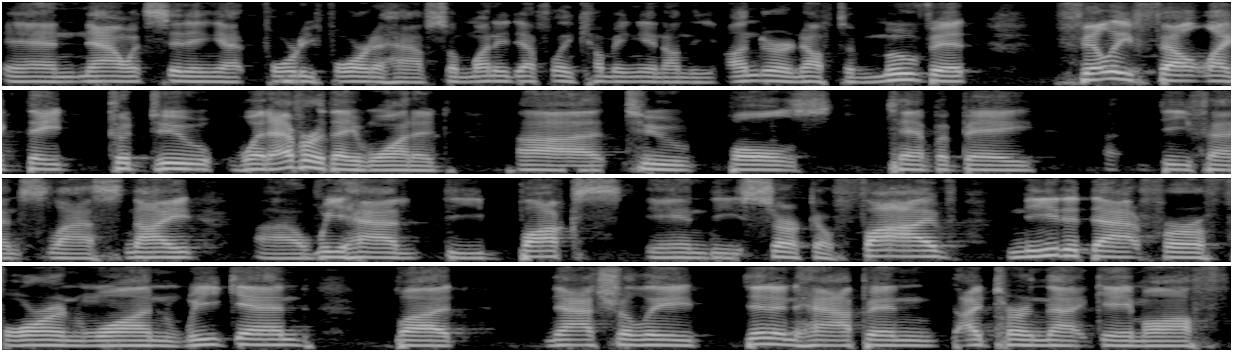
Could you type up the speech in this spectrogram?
and now it's sitting at 44 and a half. So money definitely coming in on the under enough to move it. Philly felt like they could do whatever they wanted uh, to Bowles' Tampa Bay uh, defense last night. Uh, we had the Bucks in the circa five, needed that for a four and one weekend, but naturally didn't happen. I turned that game off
